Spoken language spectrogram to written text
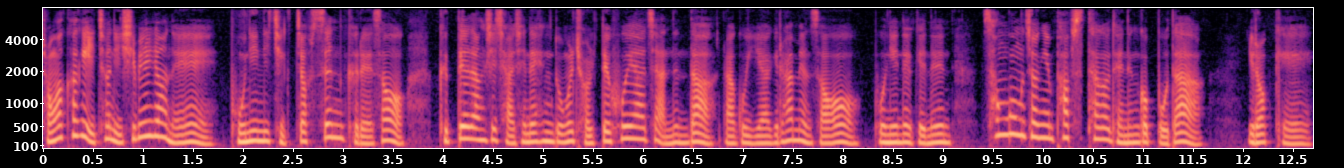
정확하게 2021년에 본인이 직접 쓴 글에서 그때 당시 자신의 행동을 절대 후회하지 않는다라고 이야기를 하면서 본인에게는 성공적인 팝스타가 되는 것보다 이렇게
